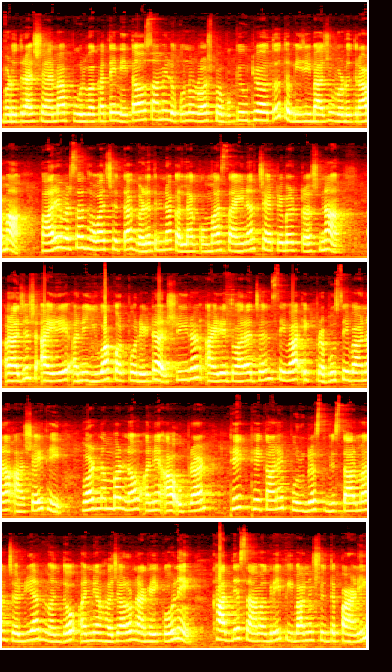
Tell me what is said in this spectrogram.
વડોદરા શહેરમાં પૂર વખતે નેતાઓ સામે લોકોનો રોષ ભભૂકી ઉઠ્યો હતો, તો બીજી બાજુ વડોદરામાં ભારે વરસાદ હોવા છતાં ગણતરીના કલાકોમાં સાઈનાથ ચેરિટેબલ ટ્રસ્ટના રાજેશ આયરે અને યુવા કોર્પોરેટર શ્રીરંગ આયરે દ્વારા જનસેવા એક પ્રભુ સેવાના આશયથી વોર્ડ નંબર નવ અને આ ઉપરાંત ઠેક ઠેકાણે પૂરગ્રસ્ત વિસ્તારમાં જરૂરિયાતમંદો અન્ય હજારો નાગરિકોને ખાદ્ય સામગ્રી, પીવાનું શુદ્ધ પાણી,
